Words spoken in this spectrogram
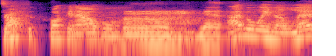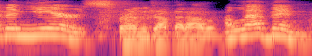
drop the fucking album. Mm, man. I've been waiting 11 years. For him to drop that album. 11.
